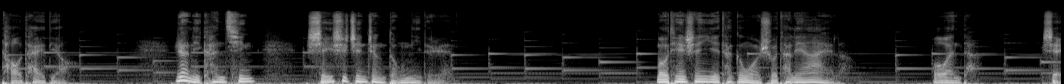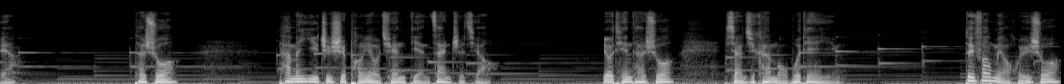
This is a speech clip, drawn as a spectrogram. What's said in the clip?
淘汰掉，让你看清谁是真正懂你的人。某天深夜，他跟我说他恋爱了，我问他：“谁呀？”他说：“他们一直是朋友圈点赞之交。有天他说想去看某部电影，对方秒回说：‘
